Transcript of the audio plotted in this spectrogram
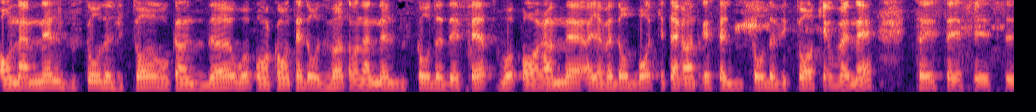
on amenait le discours de victoire au candidat, whoop, on comptait d'autres votes, on amenait le discours de défaite, whoop, on ramenait, il y avait d'autres boîtes qui étaient rentrées, c'était le discours de victoire qui revenait. Tu c'est une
